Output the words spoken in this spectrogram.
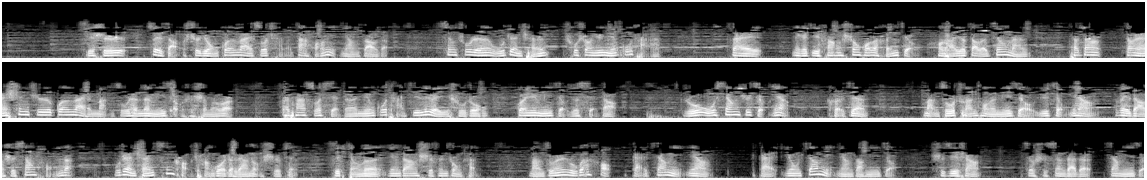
其实最早是用关外所产的大黄米酿造的。清初人吴振臣出生于宁古塔，在那个地方生活了很久，后来又到了江南。他当当然深知关外满族人的米酒是什么味儿，在他所写的《宁古塔纪略》一书中，关于米酒就写道：“如无香之酒酿，可见满族传统的米酒与酒酿味道是相同的。”吴振臣亲口尝过这两种食品，其评论应当十分中肯。满族人入关后，改江米酿，改用江米酿造米酒，实际上就是现在的江米酒。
